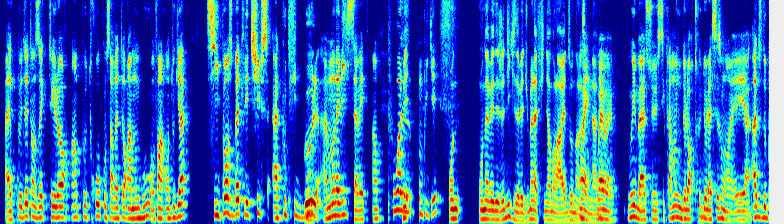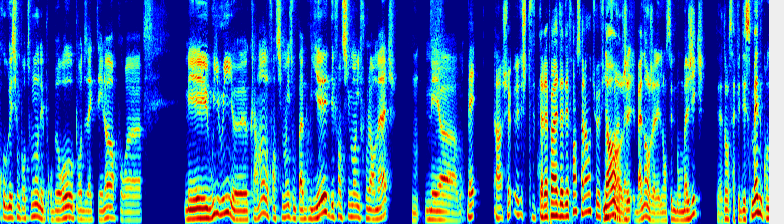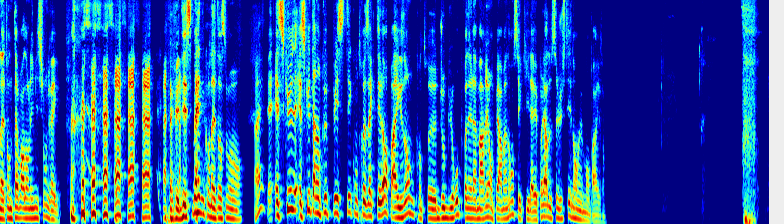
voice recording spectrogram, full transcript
avec peut-être un Zach Taylor un peu trop conservateur à mon goût. Enfin, en tout cas, s'ils pensent battre les Chiefs à coup de feed goal, à mon avis, ça va être un poil Mais- compliqué. On, on avait déjà dit qu'ils avaient du mal à finir dans la red zone dans la Ouais, semaine ouais, dernière. ouais. Oui, bah, c'est clairement une de leurs trucs de la saison. hein. Et hâte de progression pour tout le monde et pour Burrow, pour Zach Taylor, pour. euh, Mais oui, oui, euh, clairement, offensivement, ils n'ont pas brillé. Défensivement, ils font leur match. Mm. Mais euh, bon. Mais, alors, je, je, t'allais parler de la défense, Alain, ou tu veux finir Non, bah non, j'allais lancer le nom magique. Attends, ça fait des semaines qu'on attend de t'avoir dans l'émission, Greg. Ça fait des semaines qu'on attend ce moment. Ouais. Est-ce que est-ce que t'as un peu pesté contre Zach Taylor, par exemple, quand euh, Joe Bureau prenait la marée en permanence et qu'il avait pas l'air de s'ajuster énormément, par exemple?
